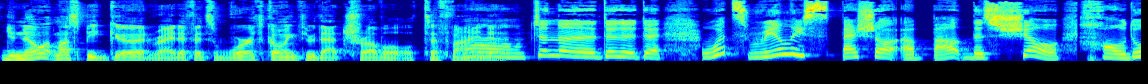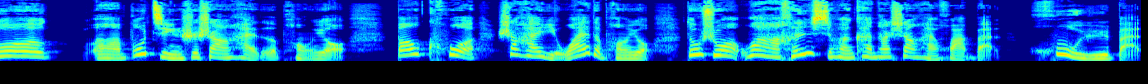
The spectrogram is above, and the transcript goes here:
You know it must be good, right? If it's worth going through that trouble to find it. 哦，真的，对对对。What's really special about this show？好多 呃，不仅是上海的朋友，包括上海以外的朋友都说哇，很喜欢看它上海话版、沪语版，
